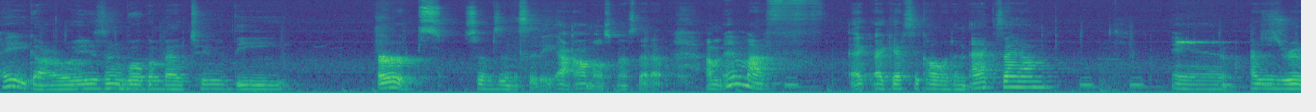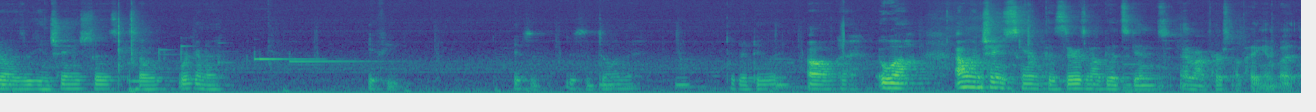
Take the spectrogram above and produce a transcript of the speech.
hey guys, and welcome back to the Urbz Sims in the City. I almost messed that up. I'm in my, I guess they call it an exam, and I just realized we can change this, so we're gonna, if you, is it, is it doing it? Did it do it? Oh, okay. Well, I want to change the skin because there's no good skins in my personal opinion, but,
